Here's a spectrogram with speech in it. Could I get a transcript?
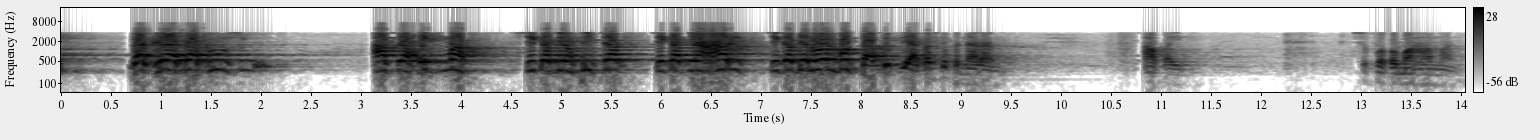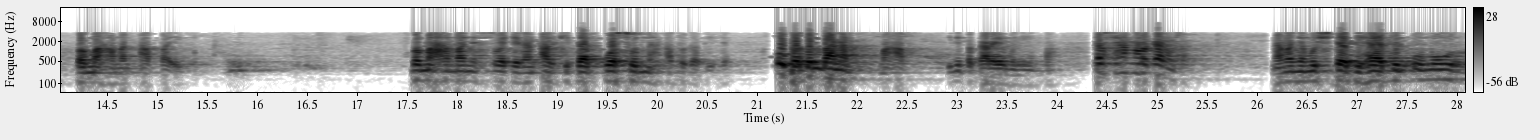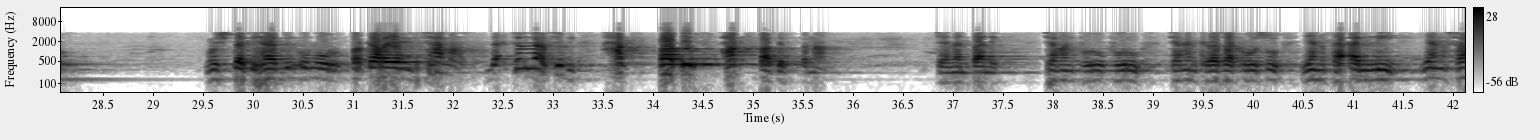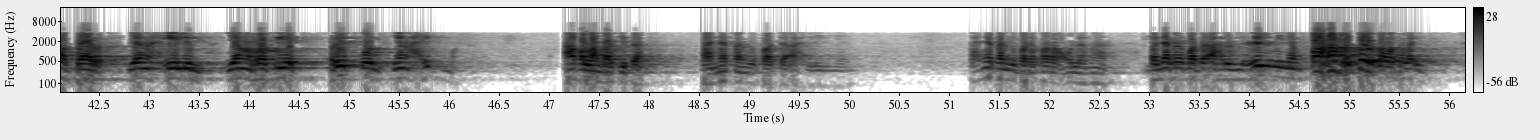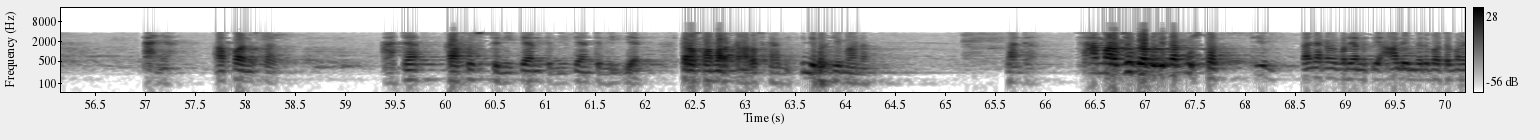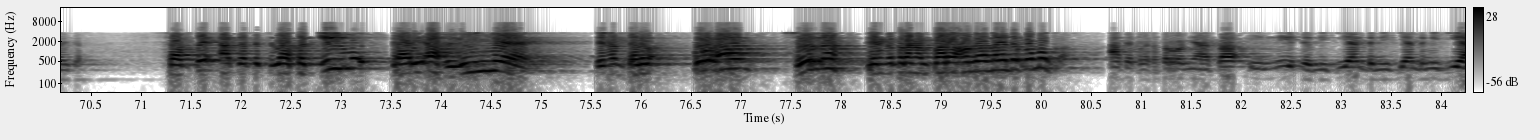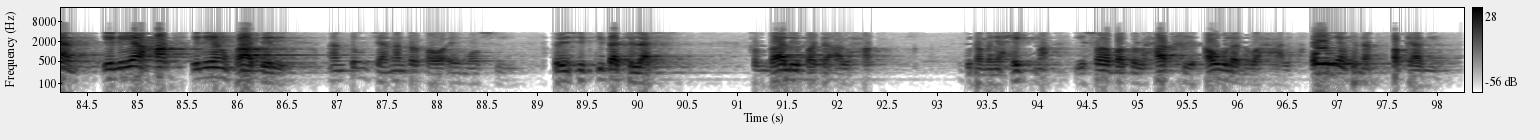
Gak gerasa gerusu. Ada hikmah. Sikap yang bijak. Sikap yang arif. Sikap yang lembut. Tapi di atas kebenaran. Apa itu? Sebuah pemahaman Pemahaman apa itu? Pemahamannya sesuai dengan Alkitab wa sunnah atau tidak. Oh pertentangan, maaf. Ini perkara yang menyimpang. Tersamarkan Ustaz. Namanya mustabihatul umur. Mustabihatul umur. Perkara yang samar. Tidak jelas ini. Hak batil, hak batil. Tenang. Jangan panik. Jangan buru-buru. Jangan gerasa kerusu. Yang ta'ani. Yang sabar. Yang hilim yang rafiq, rizqun, yang hikmah. Apa langkah kita? Tanyakan kepada ahlinya. Tanyakan kepada para ulama. Tanyakan kepada ahli ilmi yang paham betul tentang masalah ini. Tanya, apa Ustaz? Ada kasus demikian, demikian, demikian. Tersamarkan atas kami. Ini bagaimana? Tanda. Samar juga begitu Ustaz. Diam. Tanyakan kepada yang lebih alim daripada mereka sampai ada kejelasan ilmu dari ahlinya dengan dalil Quran, Sunnah, dengan keterangan para ulama yang terkemuka. Ada ternyata ini demikian, demikian, demikian. Ini yang hak, ini yang batil. Antum jangan terbawa emosi. Prinsip kita jelas. Kembali pada al-haq. Itu namanya hikmah. Isabatul haqi awlan wa Oh ini yang benar. Pegangi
